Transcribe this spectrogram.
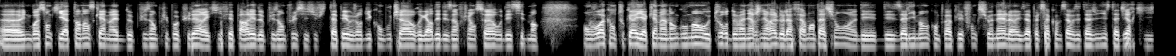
euh, une boisson qui a tendance quand même à être de plus en plus populaire et qui fait parler de plus en plus. Il suffit de taper aujourd'hui kombucha ou regarder des influenceurs ou des sites. On voit qu'en tout cas, il y a quand même un engouement autour, de manière générale, de la fermentation des, aliments qu'on peut appeler fonctionnels. Ils appellent ça comme ça aux États-Unis, c'est-à-dire qui,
